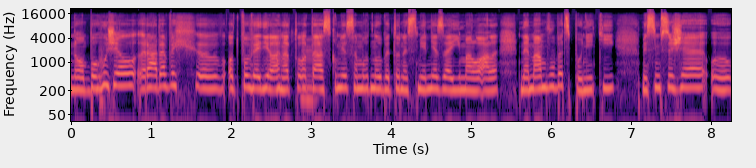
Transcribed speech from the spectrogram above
No bohužel ráda bych uh, odpověděla na tu hmm. otázku, mě samotnou by to nesmírně zajímalo, ale nemám vůbec ponětí. Myslím si, že uh,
